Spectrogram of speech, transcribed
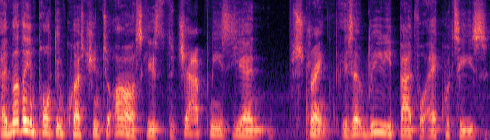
Another important question to ask is the Japanese yen strength. Is it really bad for equities?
